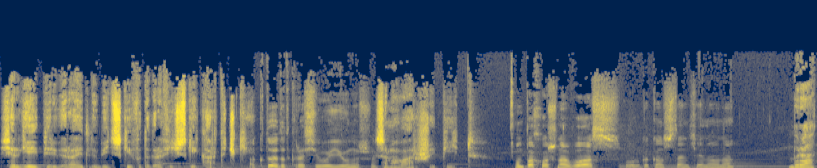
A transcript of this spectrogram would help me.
Сергей перебирает любительские фотографические карточки. А кто этот красивый юноша? Самовар шипит. Он похож на вас, Ольга Константиновна. Брат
